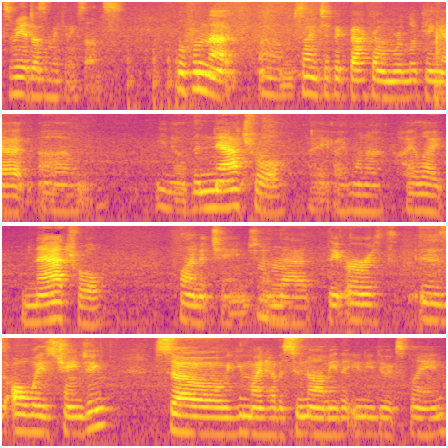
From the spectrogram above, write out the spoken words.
to me it doesn't make any sense Well, from that um, scientific background, we're looking at, um, you know, the natural. I, I want to highlight natural climate change, Mhm. and that the Earth is always changing. So you might have a tsunami that you need to explain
